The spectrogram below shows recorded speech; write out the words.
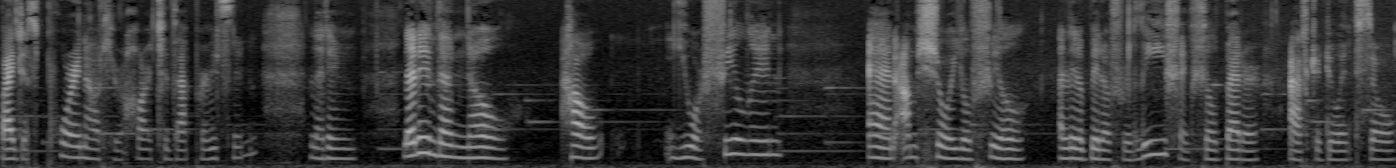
by just pouring out your heart to that person, letting letting them know how you are feeling, and I'm sure you'll feel a little bit of relief and feel better after doing so.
